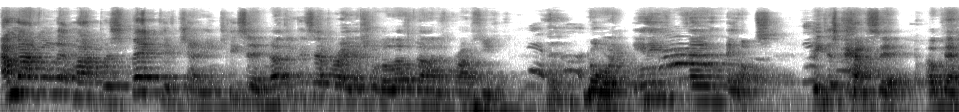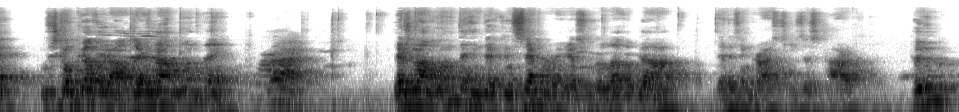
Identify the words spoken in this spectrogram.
I'm not going to let my perspective change. He said, nothing can separate us from the love of God in Christ Jesus, nor anything else. He just kind of said, okay, I'm just going to cover it all. There's not one thing. Right. There's not one thing that can separate us from the love of God that is in Christ Jesus, our who?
